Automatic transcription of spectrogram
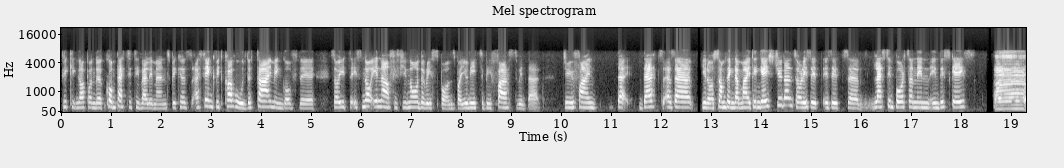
picking up on the competitive element because I think with Kahoot the timing of the so it's it's not enough if you know the response but you need to be fast with that. Do you find that that as a you know something that might engage students or is it is it uh, less important in in this case? Uh,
